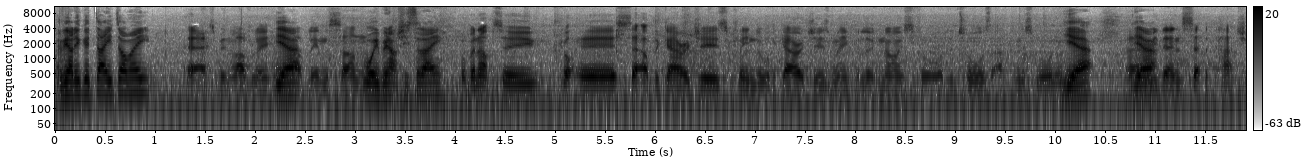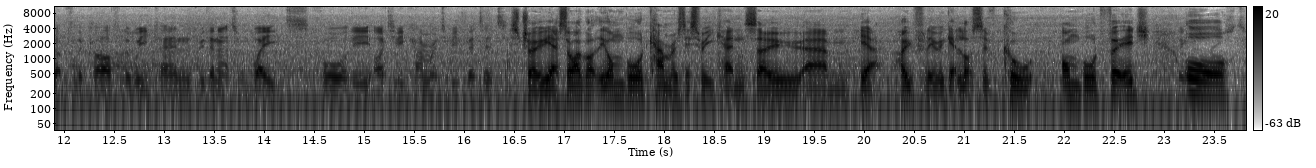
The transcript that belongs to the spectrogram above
Have you had a good day, Dommy? Yeah, it's been lovely. Yeah. Lovely in the sun. What have you been up to today? What been up to, got here, set up the garages, cleaned all the garages, make it look nice for the tours that happened this morning. Yeah, Uh, yeah. We then set the patch up for the car for the weekend. We then had to wait for the ITV camera to be fitted. That's true, yeah. So I got the onboard cameras this weekend. So um, yeah, hopefully we get lots of cool onboard footage. Fingers or crossed.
